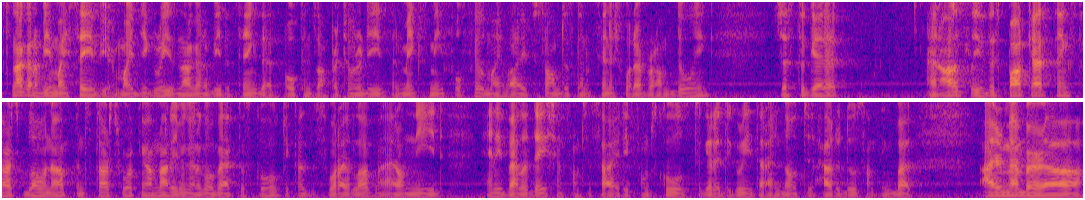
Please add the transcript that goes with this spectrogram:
it's not gonna be my savior. My degree is not gonna be the thing that opens opportunities and makes me fulfill my life. So I'm just gonna finish whatever I'm doing, just to get it. And honestly, if this podcast thing starts blowing up and starts working, I'm not even gonna go back to school because it's what I love, and I don't need any validation from society, from schools, to get a degree that I know to how to do something. But I remember uh,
